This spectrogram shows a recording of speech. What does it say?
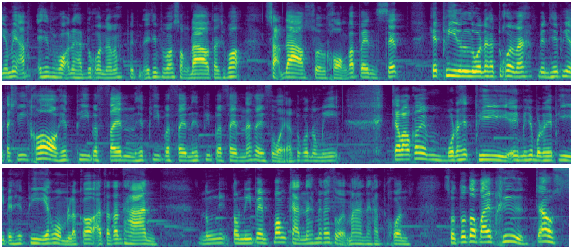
ยังไม่อัพไอเทมเฉพาะนะครับทุกคนนะมั้ยเป็นไอเทมเฉพาะ 2 ดาว แต่เฉพาะ 3 ดาว ส่วนของก็เป็นเซต HP ล้วนๆนะครับทุกคนไหมเป็น HP แต่คิริคอ HP เปอร์เซ็นต์ HP เปอร์เซ็นต์ HP เปอร์เซ็นต์นะสวยๆครับทุกคนตรงนี้กระเป๋าก็เป็นบน HP เอ้ยไม่ใช่บน HP เป็น HP ครับผมแล้วก็อัตราต้านทานตรงนี้ตรงนี้เป็นป้องกันนะไม่ค่อยสวยมากนะครับทุกคน ส่วนตัวต่อไปคือเจ้าโซ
